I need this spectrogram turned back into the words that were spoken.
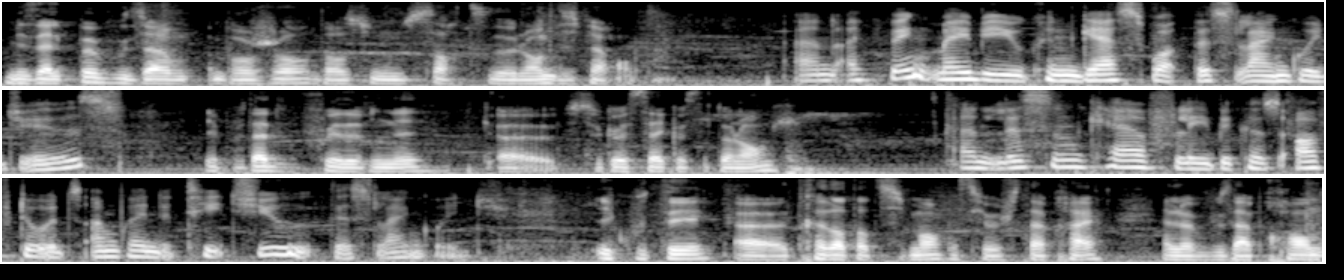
Mais elle peut vous dire bonjour dans une sorte de langue différente. And I think maybe you can guess what this language is. Et peut-être vous pouvez deviner euh, ce que c'est que cette langue. And listen carefully because afterwards I'm going to teach you this language. Écoutez euh, très attentivement parce que juste après, elle va vous apprendre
